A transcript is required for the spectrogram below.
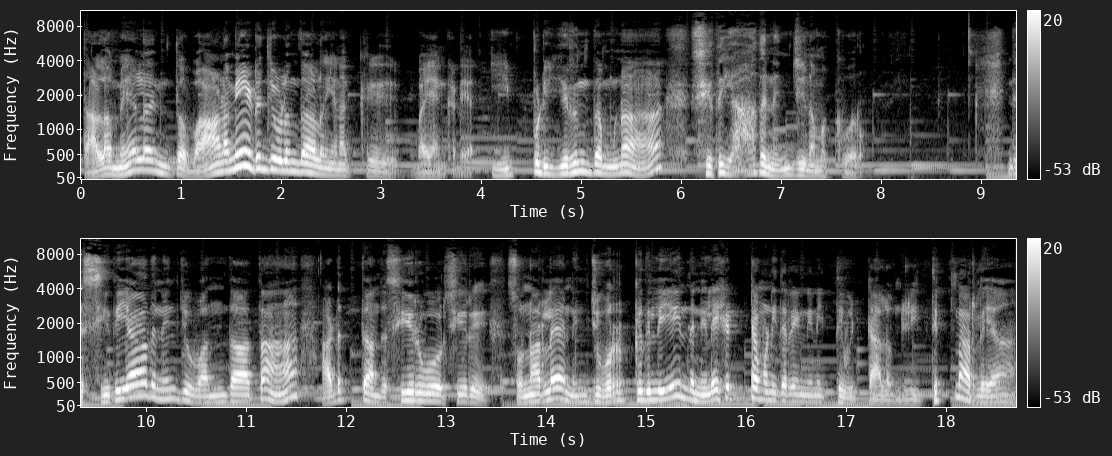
தலை மேலே இந்த வானமே இடிஞ்சு விழுந்தாலும் எனக்கு பயம் கிடையாது. இப்படி இருந்தோம்னா சிதையாத நெஞ்சு நமக்கு வரும். இந்த சிதையாத நெஞ்சு வந்தால் தான் அடுத்து அந்த சீருவோர் சீரு சொன்னார்ல நெஞ்சு ஒர்க்குதுலேயே இந்த நிலைகட்ட மனிதரை நினைத்து விட்டாலும் சொல்லி திட்டினார் இல்லையா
